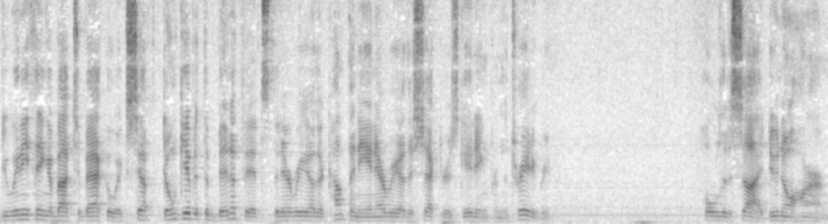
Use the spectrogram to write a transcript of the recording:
do anything about tobacco except don't give it the benefits that every other company and every other sector is getting from the trade agreement. Hold it aside, do no harm.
